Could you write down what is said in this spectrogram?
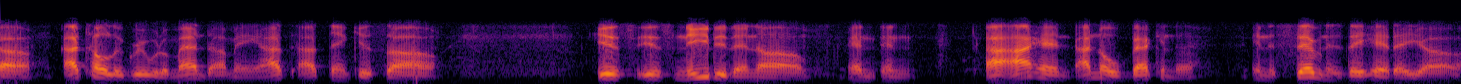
uh, I totally agree with Amanda. I mean, I I think it's uh it's it's needed and um uh, and and I, I had I know back in the in the seventies they had a uh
